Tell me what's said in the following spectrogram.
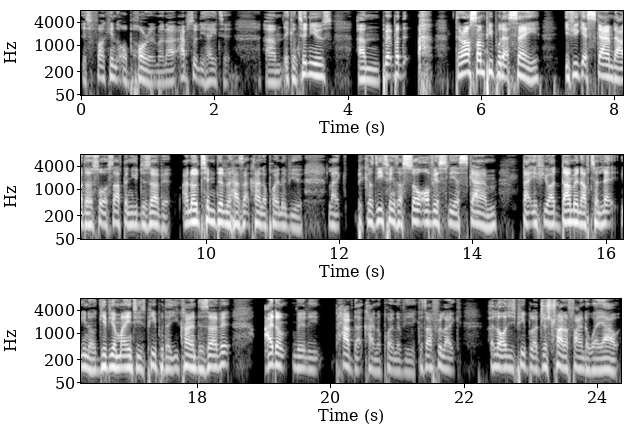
it's fucking abhorrent, man. I absolutely hate it. Um, it continues. Um, but but there are some people that say if you get scammed out of those sort of stuff, then you deserve it. I know Tim Dillon has that kind of point of view, like because these things are so obviously a scam that if you are dumb enough to let you know give your money to these people, that you kind of deserve it. I don't really have that kind of point of view because I feel like a lot of these people are just trying to find a way out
